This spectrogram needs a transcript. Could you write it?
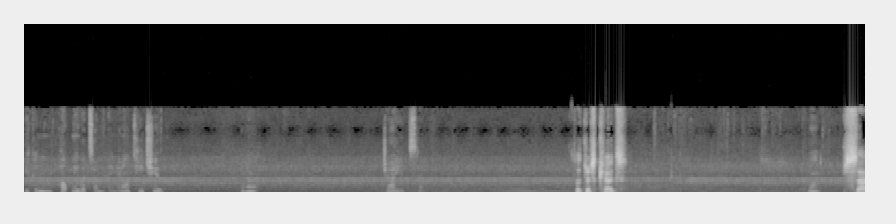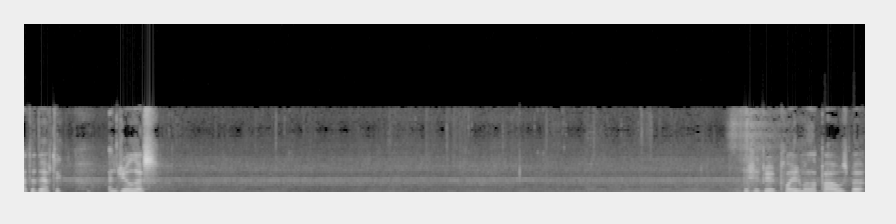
You can help me with something, and I'll teach you. You know, giant stuff. They're just kids. Sad that they have to endure this. They should be out playing with their pals, but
